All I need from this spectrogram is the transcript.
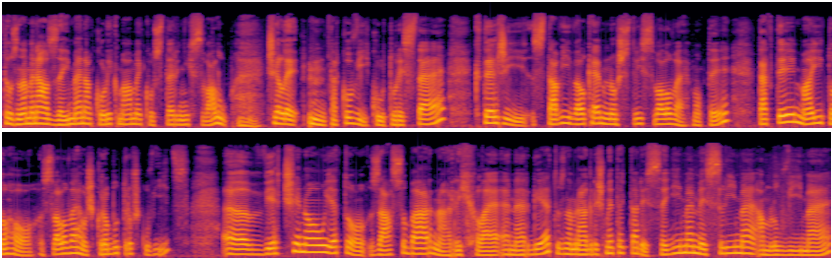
To znamená zejména, kolik máme kosterních svalů. Hmm. Čili hm, takoví kulturisté, kteří staví velké množství svalové hmoty, tak ty mají toho svalového škrobu trošku víc. E, většinou je to zásobárna rychlé energie, to znamená, když my teď tady sedíme, myslíme a mluvíme,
